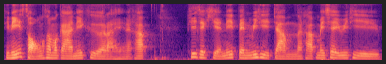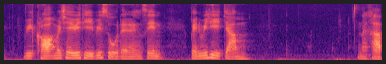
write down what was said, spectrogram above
ทีนี้ 2 สมการนี้คืออะไรนะครับ ที่จะเขียนนี่เป็นวิธีจำนะครับ ไม่ใช่วิธีวิเคราะห์ไม่ใช่วิธีพิสูจน์ใดทั้งสิ้น เป็นวิธีจำนะครับ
